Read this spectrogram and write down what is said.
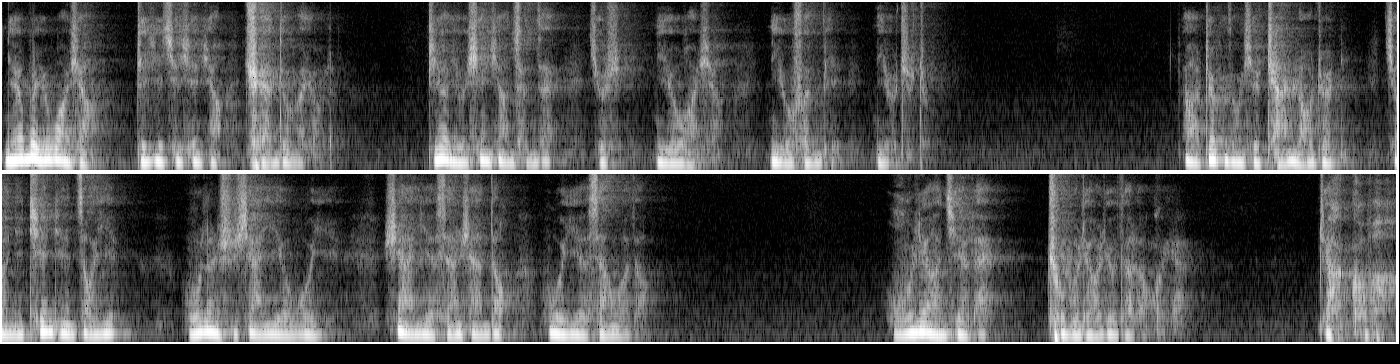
你要没有妄想，这一切现象全都没有了。只要有现象存在，就是你有妄想，你有分别，你有执着。啊，这个东西缠绕着你，叫你天天造业，无论是善业恶业，善业三善道，恶业三恶道，无量劫来出不了六道轮回啊！这很可怕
